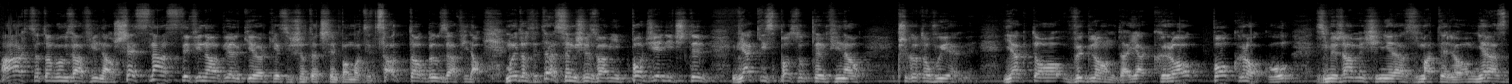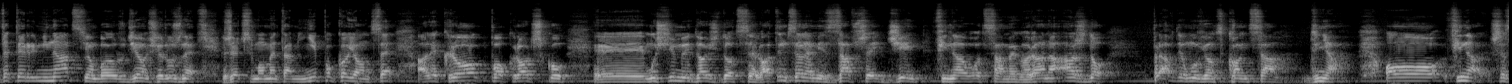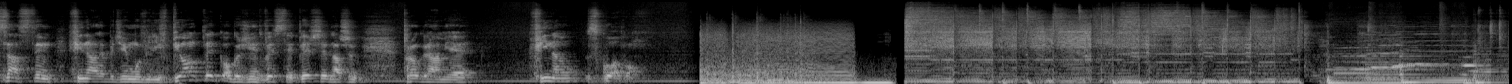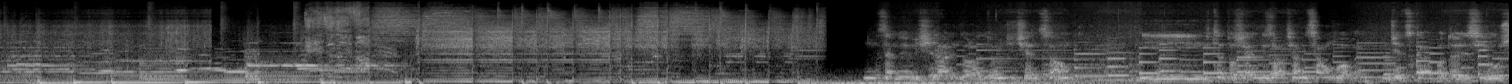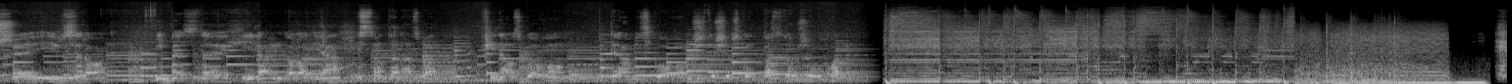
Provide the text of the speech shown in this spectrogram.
Ach, co to był za finał? 16 finał Wielkiej Orkiestry Świątecznej Pomocy. Co to był za finał? Moi drodzy, teraz chcemy się z wami podzielić tym, w jaki sposób ten finał przygotowujemy. Jak to wygląda, jak krok po kroku zmierzamy się nieraz z materią, nieraz z determinacją, bo dzieją się różne rzeczy momentami niepokojące, ale krok po kroczku e, musimy dojść do celu. A tym celem jest zawsze dzień finału od samego rana aż do prawdę mówiąc, końca dnia. O finale, 16 finale będziemy mówili w piątek o godzinie 21 w naszym programie Finał z głową. Zajmujemy się laryngologią dziecięcą i w ten sposób jakby załatwiamy całą głowę dziecka, bo to jest i uszy, i wzrok, i bezdech, i laryngologia. I stąd ta nazwa. Finał z głową, gramy z głową, jeśli to się wszystko bardzo dobrze układa.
